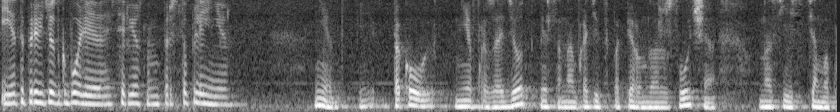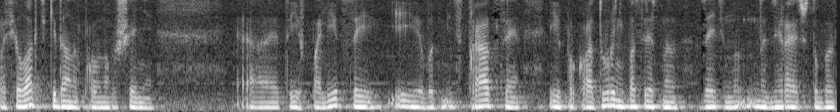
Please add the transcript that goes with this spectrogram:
И это приведет к более серьезному преступлению. Нет, такого не произойдет, если она обратится по первому даже случаю. У нас есть система профилактики данных правонарушений. Э, это и в полиции, и в администрации, и прокуратура непосредственно за этим надзирает, чтобы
